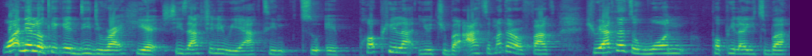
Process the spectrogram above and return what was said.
What Nelo Okeke did right here, she's actually reacting to a popular YouTuber. As a matter of fact, she reacted to one popular YouTuber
